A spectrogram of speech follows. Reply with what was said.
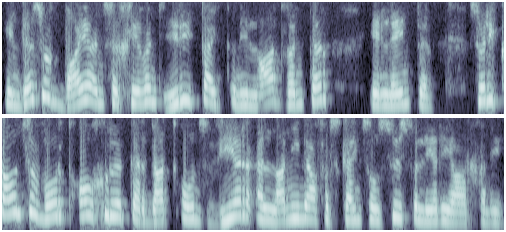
En dis ook baie insiggewend hierdie tyd in die laat winter en lente. So die kanse word al groter dat ons weer 'n La Nina verskynsel soos verlede jaar gaan hê.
